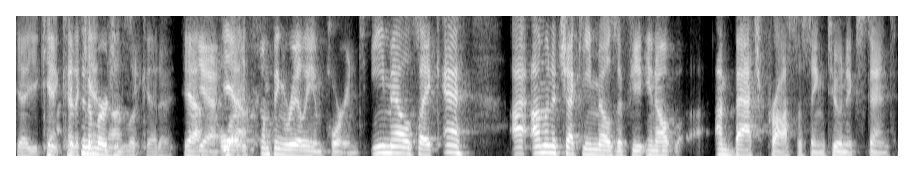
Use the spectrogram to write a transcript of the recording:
yeah. You can't It's an emergency. look at it. Yeah, yeah, or yeah. it's something really important. Emails, like, eh, I, I'm going to check emails if you, you know, I'm batch processing to an extent.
